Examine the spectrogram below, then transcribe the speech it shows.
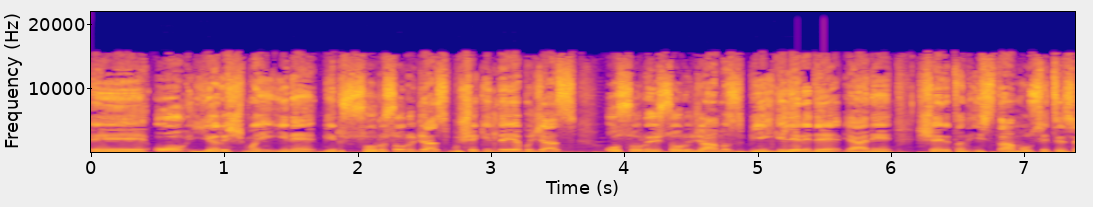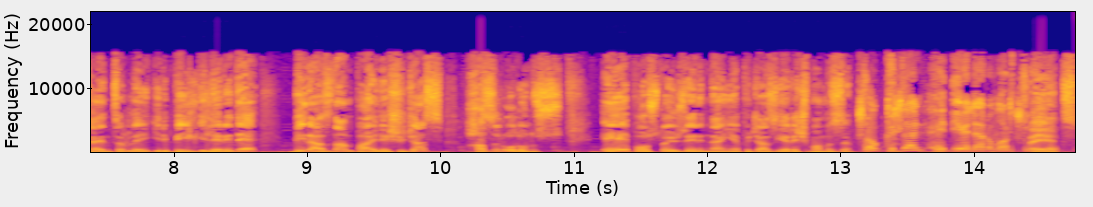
Ee, o yarışmayı yine bir soru soracağız. Bu şekilde yapacağız. O soruyu soracağımız bilgileri de yani Sheraton İstanbul City Center ile ilgili bilgileri de birazdan paylaşacağız. Hazır olunuz. E-posta üzerinden yapacağız yarışmamızı. Çok güzel hediyeler var çünkü. Evet.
